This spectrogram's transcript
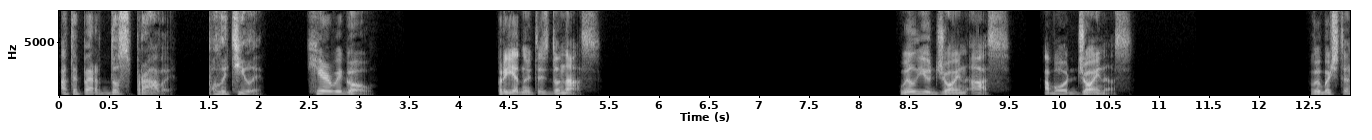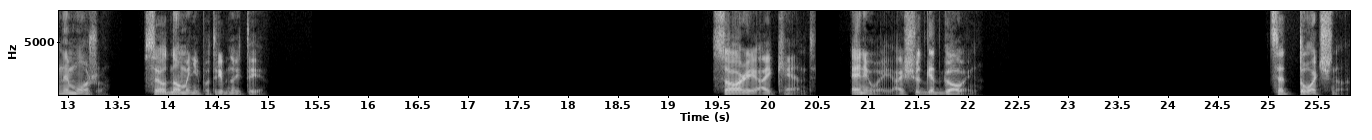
А тепер до справи. Полетіли. Here we go. Приєднуйтесь до нас. Will you join us? Або join us. Вибачте, не можу. Все одно мені потрібно йти. Sorry, I can't. Anyway, I should get going. Це точно.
